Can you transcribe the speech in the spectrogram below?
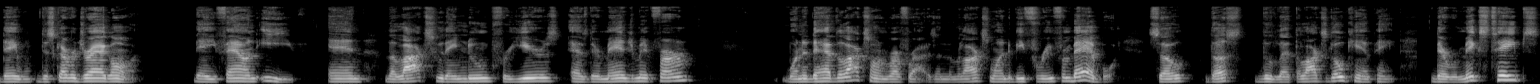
They discovered Drag-On. They found Eve. And the LOX, who they knew for years as their management firm, wanted to have the LOX on Ruff Ryders. And the LOX wanted to be free from Bad Boy. So, thus, the Let the LOX Go campaign. There were mixtapes,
